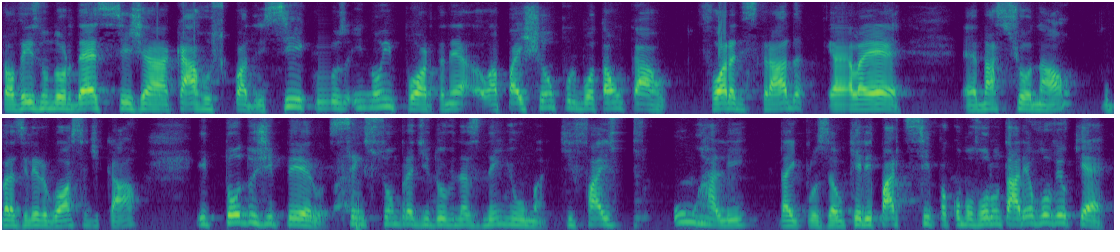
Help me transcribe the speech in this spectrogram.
talvez no Nordeste seja carros quadriciclos, e não importa, né? A paixão por botar um carro fora de estrada, ela é, é nacional, o brasileiro gosta de carro, e todo jipeiro, sem sombra de dúvidas nenhuma, que faz um rally da inclusão, que ele participa como voluntário, eu vou ver o que é.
